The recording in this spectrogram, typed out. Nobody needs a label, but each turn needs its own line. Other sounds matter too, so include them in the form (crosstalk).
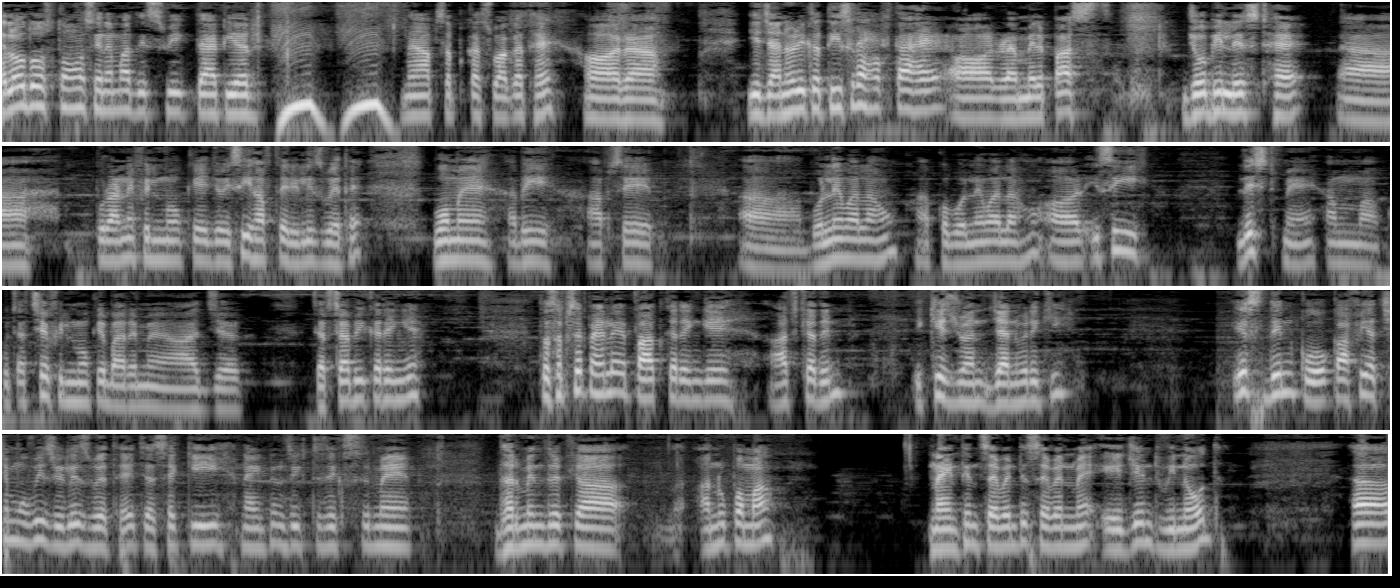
Hello दोस्तों cinema this week that year में आप सबका स्वागत है और ये जनवरी का तीसरा हफ़्ता है और मेरे पास जो भी लिस्ट है पुराने फ़िल्मों के जो इसी हफ़्ते रिलीज़ हुए थे, वो मैं अभी आपसे बोलने वाला हूँ, आपको बोलने वाला हूँ और इसी लिस्ट में हम कुछ अच्छे फ़िल्मों के बारे में आज चर्चा भी करेंगे। तो सबसे पहले बात करेंगे आज का दिन 21 जन- जनवरी की। इस दिन को काफ़ी अच्छे मूवीज़ रिलीज़ हुए थे, जैसे कि 1966 में धर्मेंद्र का अनुपमा 1977 में एजेंट विनोद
